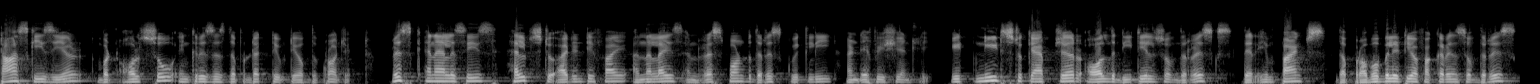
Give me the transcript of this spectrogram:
task easier but also increases the productivity of the project. Risk analysis helps to identify, analyze and respond to the risk quickly and efficiently. It needs to capture all the details of the risks, their impacts, the probability of occurrence of the risk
